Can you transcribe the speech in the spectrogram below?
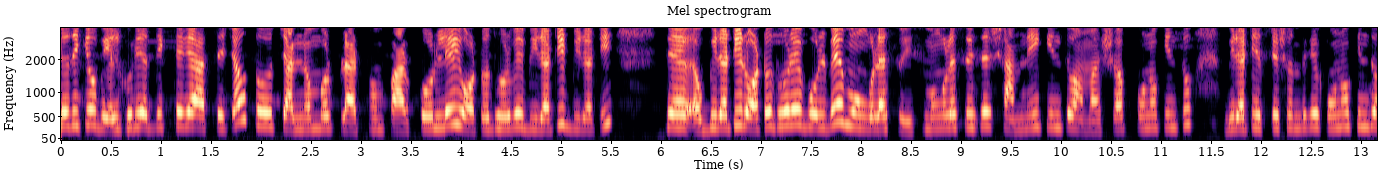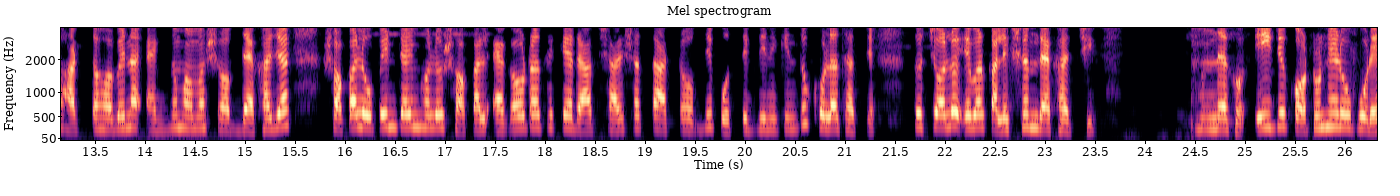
যদি কেউ বেলঘড়িয়ার দিক থেকে আসতে চাও, তো চার নম্বর প্ল্যাটফর্ম পার করলেই অটো ধরবে বিরাটির। বিরাটি তে বিরাটির অটো ধরে বলবে মঙ্গলা সুইস। মঙ্গলা সুইসের সামনেই কিন্তু আমার সব। কোনো কিন্তু বিরাটি স্টেশন থেকে কোনো কিন্তু হাঁটতে হবে না। একদম আমার সব দেখা যায়। সকাল ওপেন টাইম হলো সকাল এগারোটা থেকে রাত সাড়ে সাতটা, আটটা অবধি প্রত্যেক দিনই কিন্তু খোলা থাকছে। তো চলো এবার কালেকশন দেখাচ্ছি। দেখো, এই যে কটনের ওপরে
